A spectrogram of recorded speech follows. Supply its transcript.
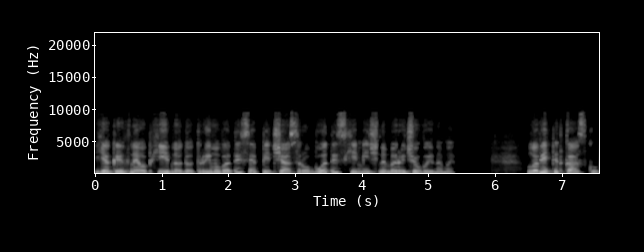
яких необхідно дотримуватися під час роботи з хімічними речовинами. Ловіть підказку.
